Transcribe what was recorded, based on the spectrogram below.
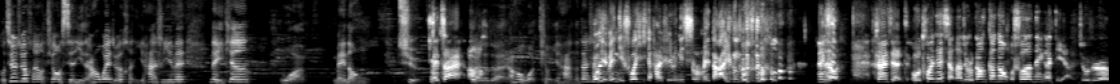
我其实觉得很有挺有新意的，然后我也觉得很遗憾，是因为那一天我没能。去没在，对对对，然后我挺遗憾的，但是我以为你说遗憾是因为你媳妇没答应呢。那个张姐，我突然间想到，就是刚刚刚我们说的那个点，就是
